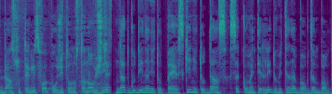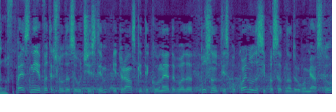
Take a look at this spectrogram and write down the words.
ДАНС оттегли свое положително становище. Над година нито Пеевски, нито ДАНС са коментирали думите на Богдан Богданов. Без ние вътрешно да се очистим и туранските коне да бъдат пуснати спокойно да си пасат на друго място,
